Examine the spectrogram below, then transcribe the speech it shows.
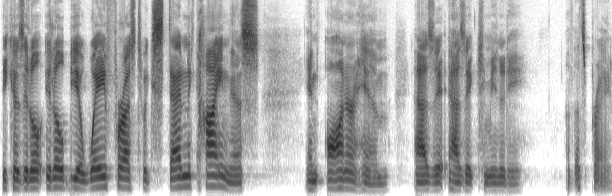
because it'll, it'll be a way for us to extend kindness and honor him as a, as a community. Let's pray.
